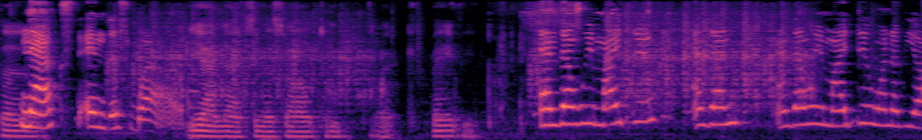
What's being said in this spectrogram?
Cause Next in this world. yeah, next in this world, to, like maybe. And then we might do, and then, and then we might do one of your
